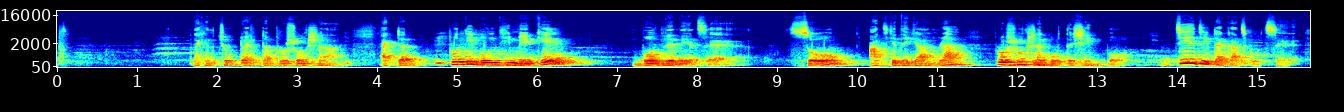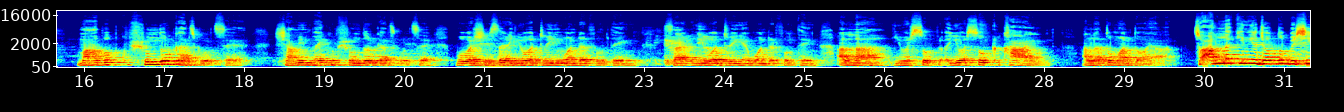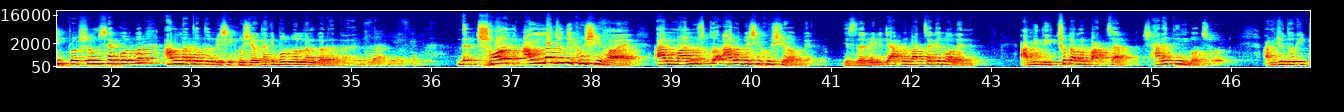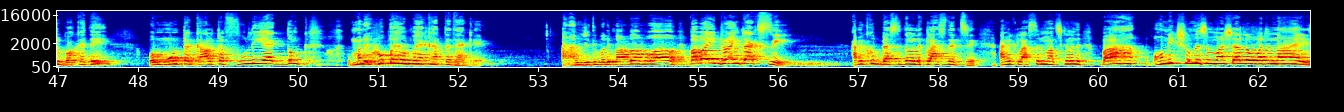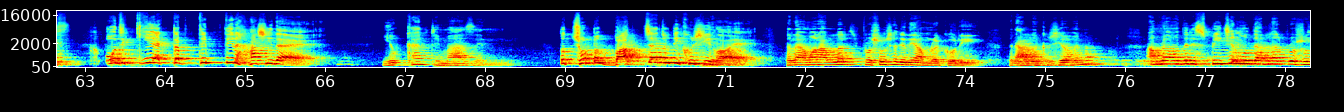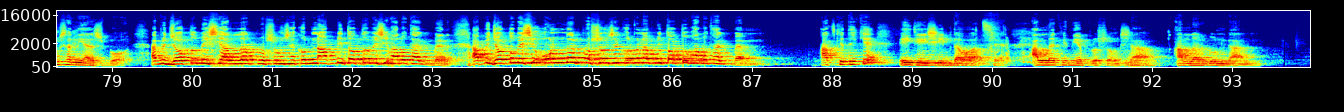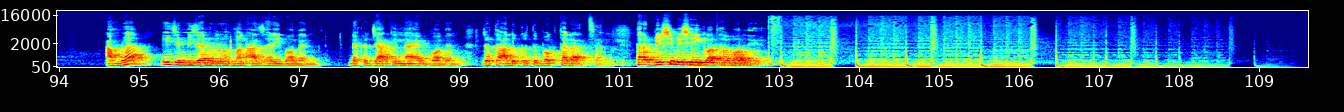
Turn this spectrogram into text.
দেখেন, ছোট্ট একটা প্রশংসা, একটা প্রতিবন্ধী মেয়েকে বদলে দিয়েছে। সো আজকে থেকে আমরা প্রশংসা করতে শিখব। যে যেটা কাজ করছে। মাহবুব খুব সুন্দর কাজ করছে। শামীম ভাই খুব সুন্দর কাজ করছে। Mubashir sir you are doing wonderful thing sir you are doing a wonderful thing Allah you are so you are so kind Allah তোমার দয়া। সো আল্লাহকে নিয়ে যত বেশি প্রশংসা করব, আল্লাহ তত বেশি খুশি হবে। নাকি বল বললাম কথাটা? স্বয়ং আল্লাহ যদি খুশি হয়, আর মানুষ তো আরও বেশি খুশি হবে। আপনার বাচ্চাকে বলেন। আমি দেখ, ছোট আমার বাচ্চা, সাড়ে তিন বছর। আমি যদি ওকে একটু বকা দিই, ও মনটা, গালটা ফুলিয়ে একদম মানে হুপায় হুপায় কাঁদতে থাকে। আর আমি যদি বলি, বাবা বাবা বাবা, এই ড্রয়িংটা আঁকছি। আমি খুব ব্যস্ততার মধ্যে ক্লাস নিচ্ছি। আমি ক্লাসের মাঝখানে বাহ অনেক সুন্দর মার্শাল্লাহ হোয়াট নাইস ও যে কি একটা তৃপ্তির হাসি দেয়। ইউ ক্যান্ট ইমাজিন তো ছোট বাচ্চা যদি খুশি হয় তাহলে আমার আল্লাহর প্রশংসা যদি আমরা করি, তাহলে আল্লাহ খুশি হবে না? আমরা আমাদের স্পিচের মধ্যে আল্লাহর প্রশংসা নিয়ে আসব। আপনি যত বেশি আল্লাহর প্রশংসা করবেন, আপনি তত বেশি ভালো থাকবেন। আপনি যত বেশি অন্যের প্রশংসা করবেন, আপনি তত ভালো থাকবেন। আজকে থেকে এই যে এই শীত দেওয়া আছে, আল্লাহকে নিয়ে প্রশংসা, আল্লাহর গুণগান। আমরা এই যে মিজানুর রহমান আজহারি বলেন ডক্টর জাকির নায়ক বলেন যত আলোকিত বক্তারা আছেন তারা বেশি বেশি এই কথা বলে।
